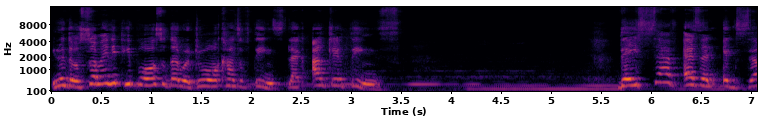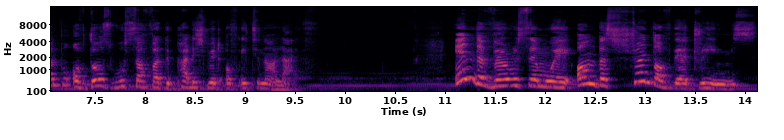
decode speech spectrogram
You know, there were so many people also that were doing all kinds of things, like ugly things. They serve as an example of those who suffer the punishment of eternal life. In the very same way, on the strength of their dreams,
